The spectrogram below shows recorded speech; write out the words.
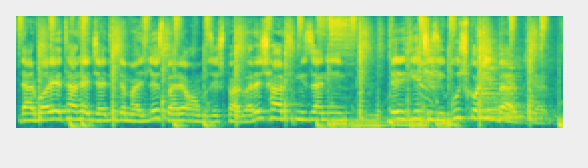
درباره طرح جدید مجلس برای آموزش پرورش حرف می‌زنیم. برید یه چیزی گوش کنید برمیگردید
